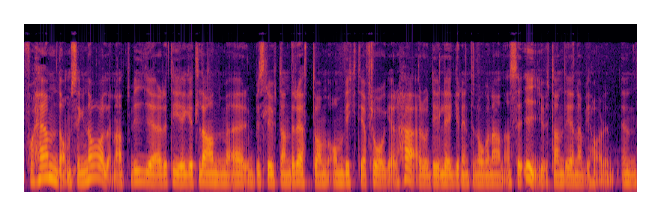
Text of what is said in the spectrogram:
få hem de signalerna. Att vi är ett eget land med beslutande rätt om, om viktiga frågor här. Och det lägger inte någon annan sig i. Utan det är när vi har en, en,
